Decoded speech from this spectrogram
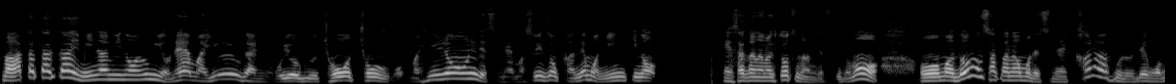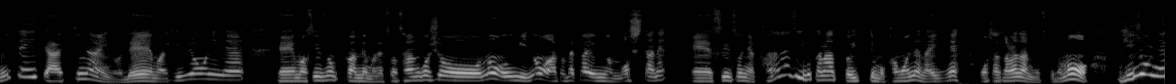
まあ、暖かい南の海をね、まあ、優雅に泳ぐ蝶々魚。まあ、非常にですね、まあ、水族館でも人気の、え魚の一つなんですけども、おまあ、どの魚もですね、カラフルでこう見ていて飽きないので、まあ、非常にね、えーまあ、水族館でもね、そのサンゴ礁の海の暖かい海を模したね、えー水槽には必ずいるかなと言っても過言ではないね、お魚なんですけども、非常にね、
